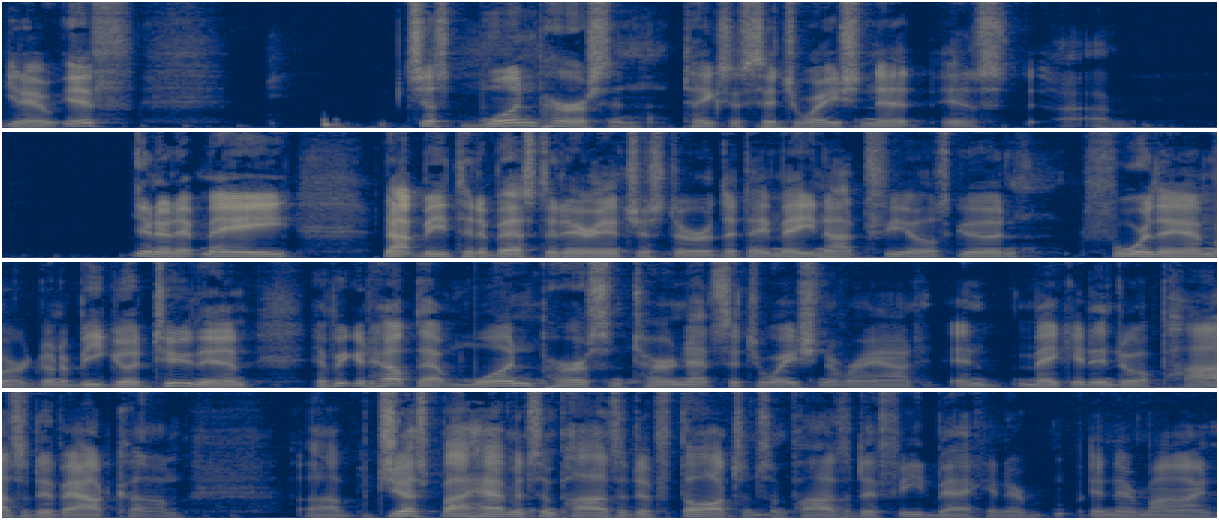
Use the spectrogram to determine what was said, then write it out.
you know, if just one person takes a situation that is um, you know, that may not be to the best of their interest or that they may not feel as good for them or going to be good to them, if we could help that one person turn that situation around and make it into a positive outcome, uh, just by having some positive thoughts and some positive feedback in their in their mind,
